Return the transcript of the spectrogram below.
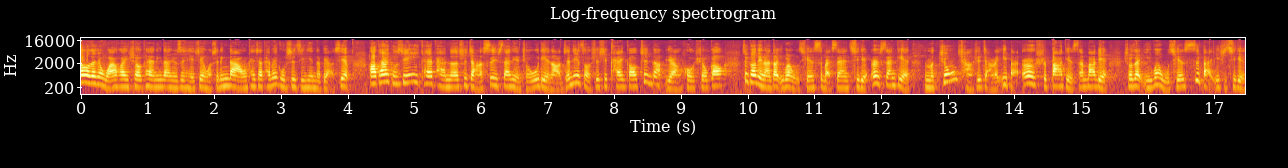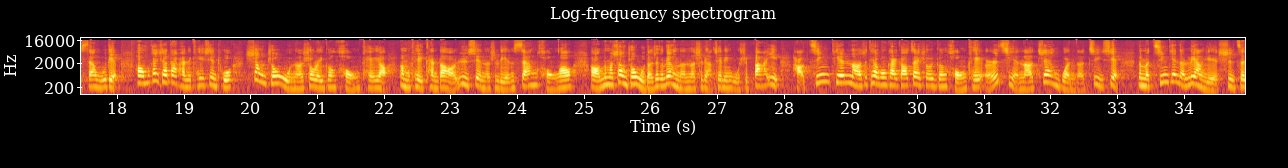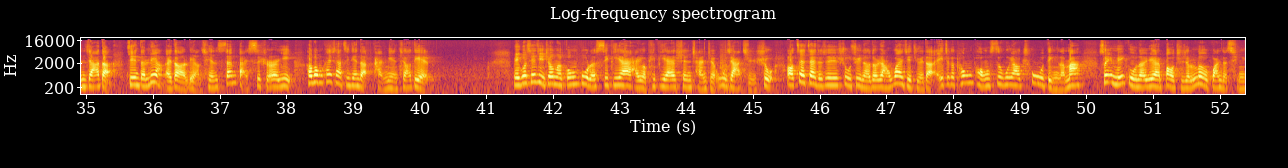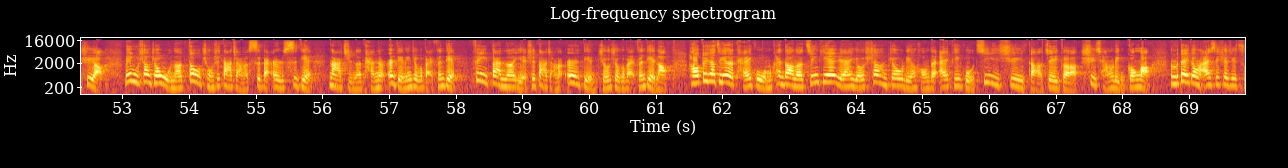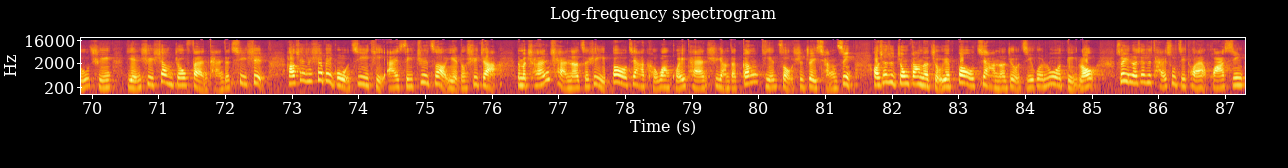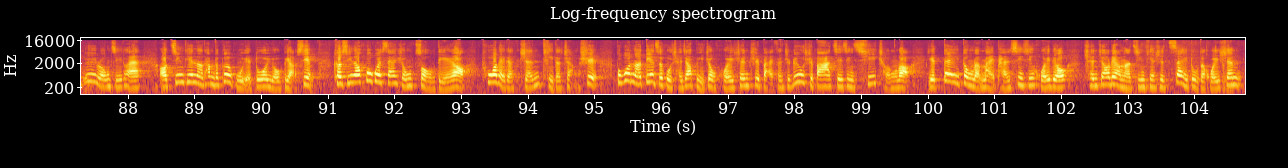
Hello，大家午安，欢迎收看 Linda News 最前线，我是 Linda。我们看一下台北股市今天的表现。好，台北股市今天一开盘呢是涨了四十三点九五点哦，整体走势是开高震荡，然后收高，最高点来到一万五千四百三十七点二三点。那么中场是涨了一百二十八点三八点，收在一万五千四百一十七点三五点。好，我们看一下大盘的 K 线图，上周五呢收了一根红 K 哦，那我们可以看到日线呢是连三红哦。哦，那么上周五的这个量能呢是两千零五十八亿。好，今天呢是跳空开高。再收一根红 K，而且呢站稳了季线，那么今天的量也是增加的，今天的量来到了两千三百四十二亿。好的，我们看一下今天的盘面焦点。美国前几周呢，公布了 CPI 还有 PPI 生产者物价指数哦，在在的这些数据呢，都让外界觉得，哎，这个通膨似乎要触顶了吗？所以美股呢，仍然保持着乐观的情绪哦。美股上周五呢，道琼是大涨了四百二十四点，纳指呢弹了二点零九个百分点，费半呢也是大涨了二点九九个百分点哦。好，对照今天的台股，我们看到呢，今天仍然由上周连红的 IP 股继续的这个续强领功哦，那么带动了 IC 设计族群延续上。周反弹的气势，好，像是设备股、记忆体、IC 制造也都是涨。那么船产呢，则是以报价渴望回弹续阳的钢铁走势最强劲。好像是中钢呢，九月报价呢就有机会落底喽。所以呢，像是台塑集团、华兴、裕隆集团哦，今天呢他们的个股也多有表现。可惜呢，货柜三雄走跌哦。拖累了整体的涨势，不过呢，电子股成交比重回升至百分之六十八，接近七成了，也带动了买盘信心回流，成交量呢今天是再度的回升。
